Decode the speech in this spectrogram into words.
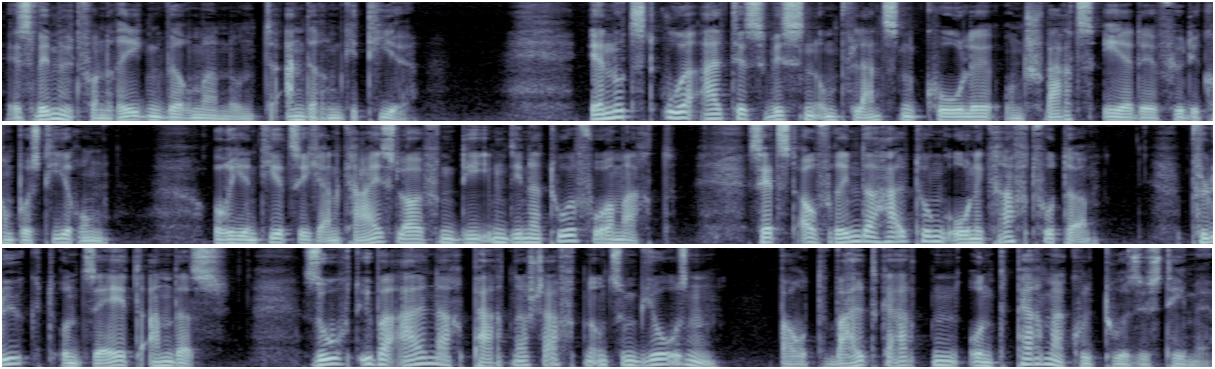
es wimmelt von Regenwürmern und anderem Getier. Er nutzt uraltes Wissen um Pflanzenkohle und Schwarzerde für die Kompostierung, orientiert sich an Kreisläufen, die ihm die Natur vormacht, setzt auf Rinderhaltung ohne Kraftfutter, pflügt und sät anders, sucht überall nach Partnerschaften und Symbiosen, baut Waldgarten und Permakultursysteme.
